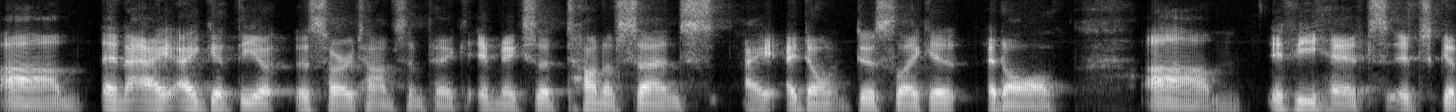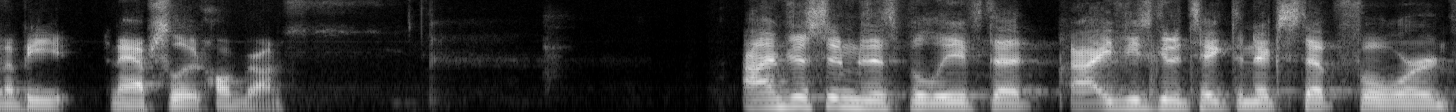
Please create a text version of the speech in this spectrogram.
um, and I, I get the Ausar Thompson pick. It makes a ton of sense. I, I don't dislike it at all. Um, if he hits, it's going to be an absolute home run. I'm just in disbelief that Ivey's going to take the next step forward.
